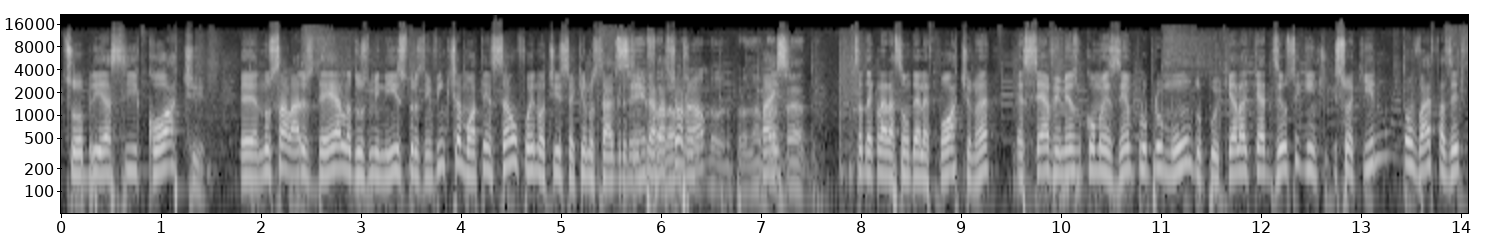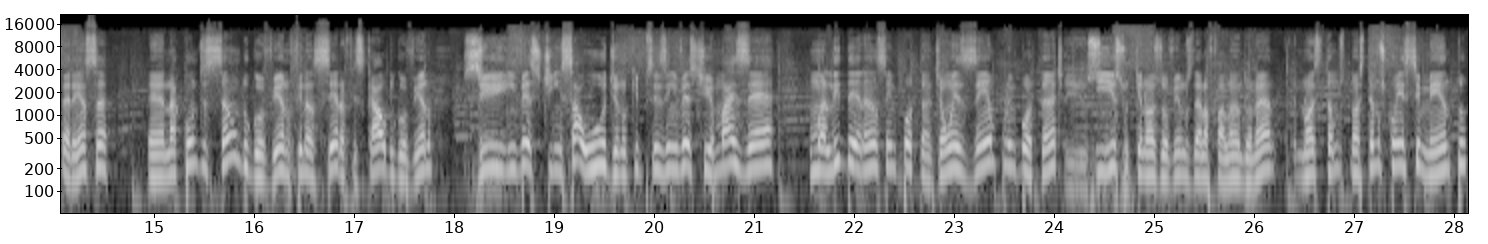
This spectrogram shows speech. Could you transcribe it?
sobre esse corte é, nos salários dela, dos ministros, enfim, que chamou a atenção, foi notícia aqui no Sagres Sim, Internacional. No, no programa mas passado. essa declaração dela é forte, não é? é serve mesmo como exemplo para o mundo, porque ela quer dizer o seguinte: isso aqui não vai fazer diferença é, na condição do governo, financeira, fiscal do governo, de investir em saúde, no que precisa investir, mas é uma liderança importante, é um exemplo importante. Isso. E isso que nós ouvimos dela falando, né? Nós, estamos, nós temos conhecimento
